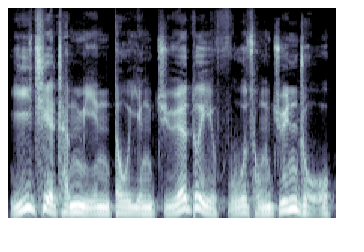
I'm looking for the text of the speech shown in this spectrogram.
一切臣民都应绝对服从君主。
